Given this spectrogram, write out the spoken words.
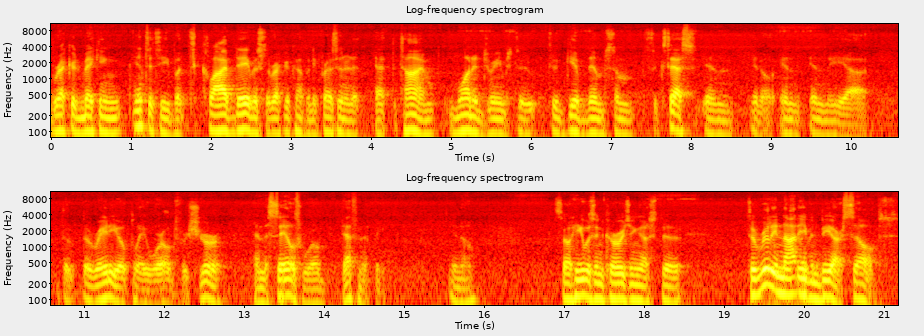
record making entity, but Clive Davis, the record company president at, at the time, wanted Dreams to to give them some success in you know in in the, uh, the the radio play world for sure, and the sales world definitely, you know. So he was encouraging us to to really not even be ourselves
